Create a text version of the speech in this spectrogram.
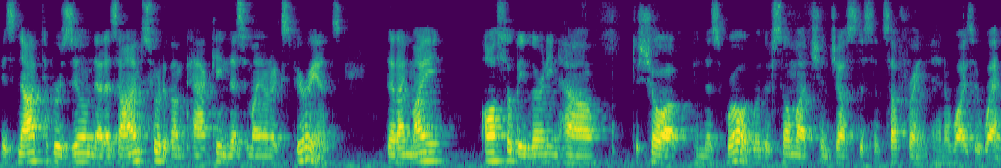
is not to presume that as I'm sort of unpacking this in my own experience, that I might also be learning how to show up in this world where there's so much injustice and suffering in a wiser way,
